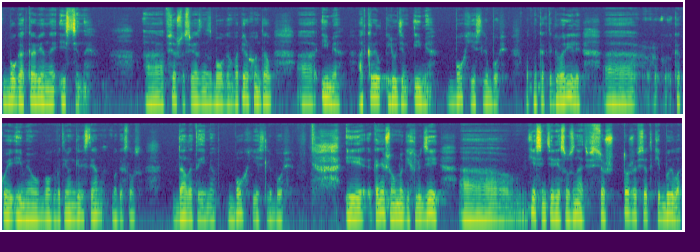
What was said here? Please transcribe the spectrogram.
богооткровенные истины, все, что связано с Богом. Во-первых, он дал имя, открыл людям имя. Бог есть любовь. Вот мы как-то говорили, а, какое имя у Бога. Вот евангелист Иоанн Богослов дал это имя. Бог есть любовь. И, конечно, у многих людей э, есть интерес узнать все, что же все-таки было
